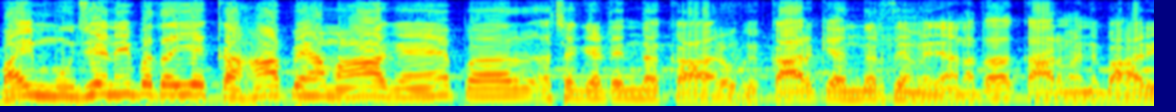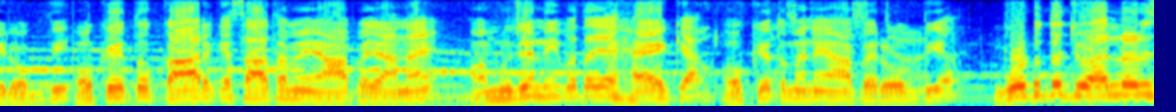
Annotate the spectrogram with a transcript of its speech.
भाई मुझे नहीं पता ये कहाँ पे हम आ गए हैं पर अच्छा get in the car okay car के अंदर से हमें जाना था। कार मैंने बाहर ही रोक दी। ओके तो कार के साथ हमें यहाँ पे जाना है। और मुझे नहीं पता ये है क्या? ओके तो मैंने यहाँ पे रोक दिया। गो टू द ज्वेलरी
